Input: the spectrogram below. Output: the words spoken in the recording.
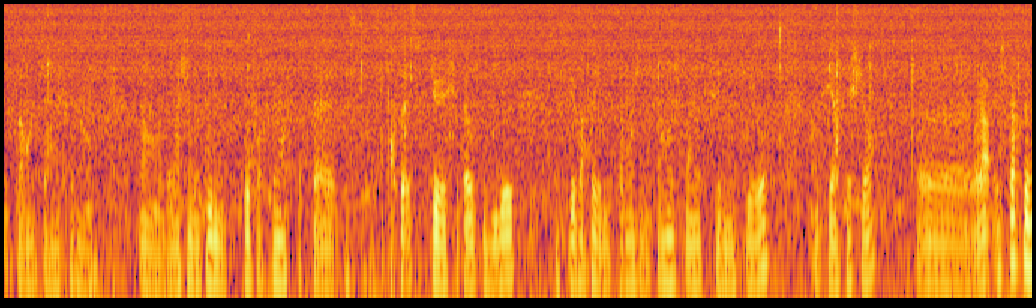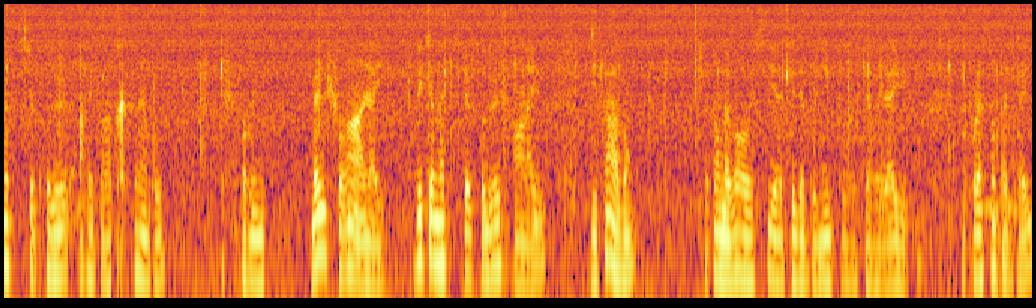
les parents qui rentraient dans dans, ma chambre et tout mais forcément c'est pour que je fais pas beaucoup de vidéos. Parce que parfois il y a mes parents qui me je prends m'occuper de mes vidéos donc c'est un peu chiant voilà, j'espère que le Chapter 2 arrivera très très bientôt. Je ferai une... Même je ferai un live. Dès qu'il y a Chapter 2, je ferai un live. Mais pas avant. J'attends d'avoir aussi assez d'abonnés pour faire des lives et tout. pour l'instant, pas de live.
